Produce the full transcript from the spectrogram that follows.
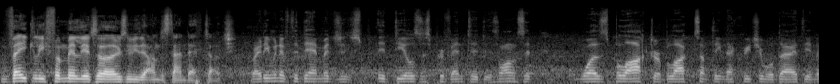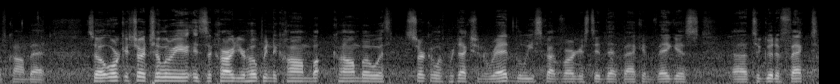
vaguely familiar to those of you that understand Death Touch. Right, even if the damage it deals is prevented, as long as it was blocked or blocked something, that creature will die at the end of combat. So Orcish Artillery is the card you're hoping to combo, combo with Circle of Protection Red. Luis Scott Vargas did that back in Vegas uh, to good effect.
